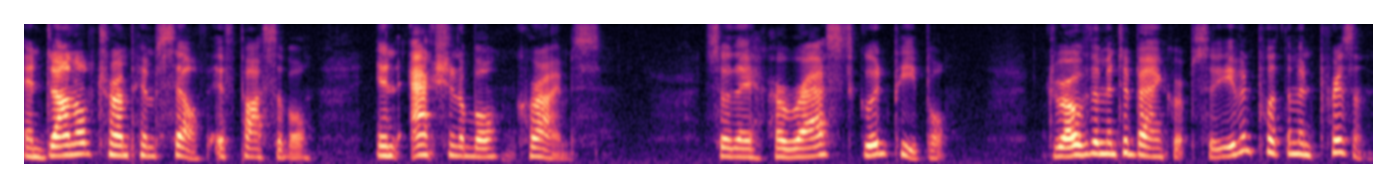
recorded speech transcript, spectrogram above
and Donald Trump himself, if possible, in actionable crimes. So they harassed good people drove them into bankruptcy, even put them in prison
